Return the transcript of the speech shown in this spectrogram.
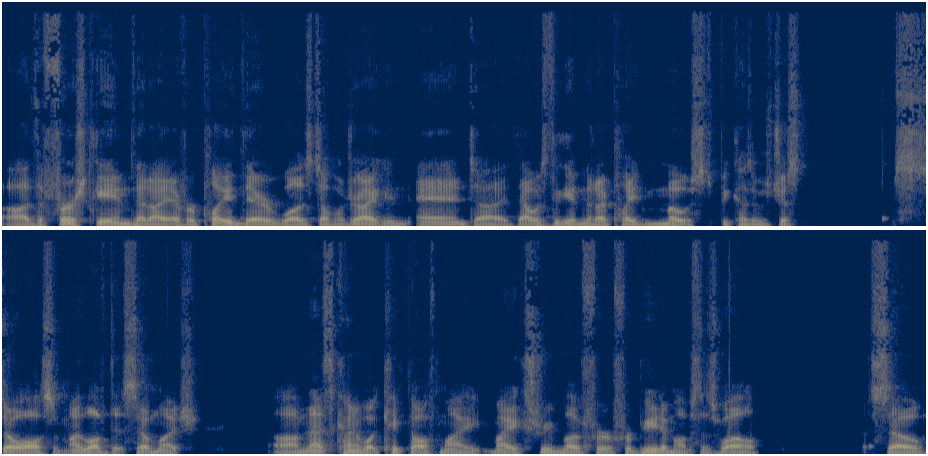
uh, the first game that I ever played there was Double Dragon, and uh, that was the game that I played most because it was just so awesome. I loved it so much. Um, that's kind of what kicked off my my extreme love for for beat 'em ups as well. So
